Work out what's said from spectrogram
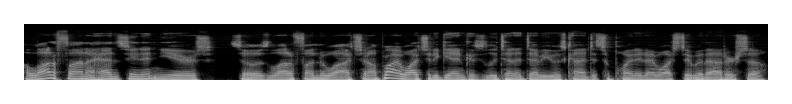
a lot of fun. I hadn't seen it in years, so it was a lot of fun to watch. And I'll probably watch it again because Lieutenant Debbie was kind of disappointed I watched it without her. So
